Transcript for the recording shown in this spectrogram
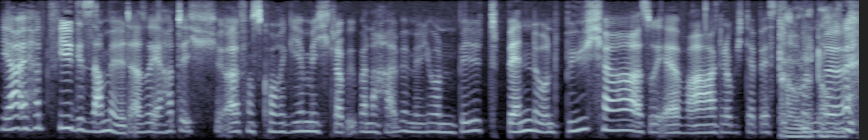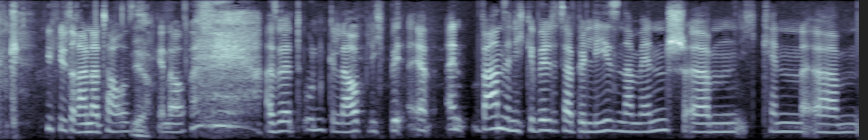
ja, er hat viel gesammelt. Also er hatte, ich, Alfons, korrigiere mich, ich glaube, über eine halbe Million Bildbände und Bücher. Also er war, glaube ich, der beste Kunde. Wie viel? 300.000, ja. genau. Also er hat unglaublich, ein wahnsinnig gebildeter, belesener Mensch. Ähm, ich kenne ähm,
